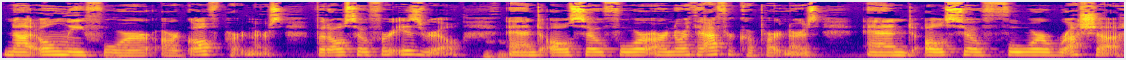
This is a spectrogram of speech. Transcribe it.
not only for our Gulf partners, but also for Israel mm-hmm. and also for our North Africa partners and also for Russia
